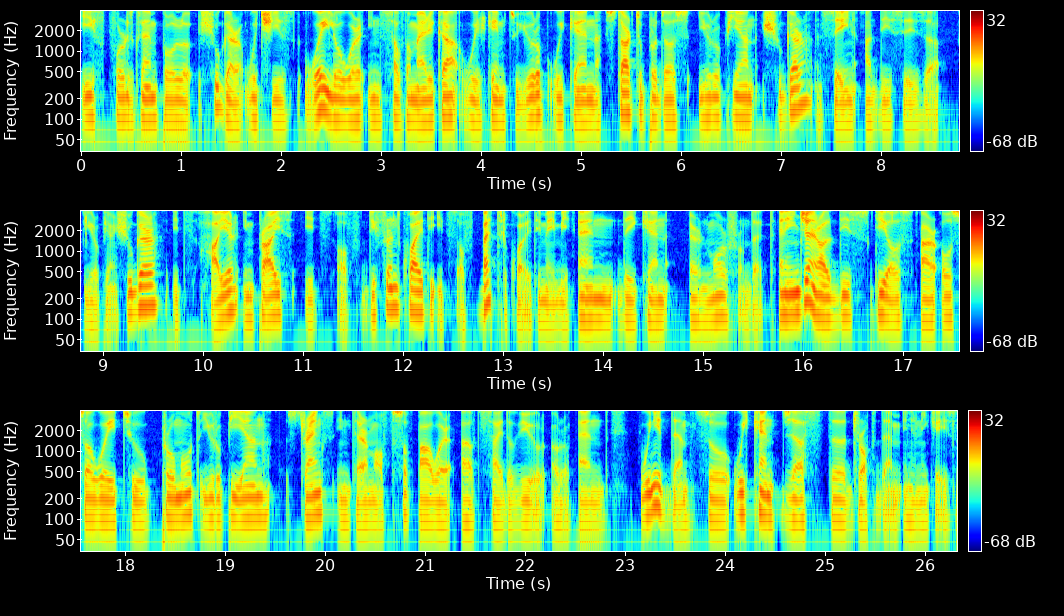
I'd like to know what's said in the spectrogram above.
if, for example, sugar, which is way lower in South America, will come to Europe, we can start to produce European sugar, saying uh, this is a European sugar. It's higher in price. It's of different quality. It's of better quality maybe, and they can earn more from that. And in general, these deals are also a way to promote European strengths in terms of soft power outside of Europe and we need them. So we can't just uh, drop them in any case.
